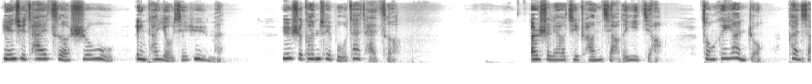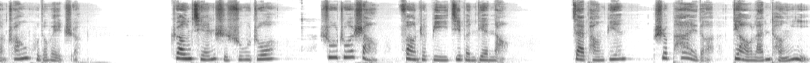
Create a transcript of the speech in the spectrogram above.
连续猜测失误令他有些郁闷，于是干脆不再猜测。而是撩起床角的一角，从黑暗中看向窗户的位置。窗前是书桌，书桌上放着笔记本电脑，在旁边是派的吊篮藤椅。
